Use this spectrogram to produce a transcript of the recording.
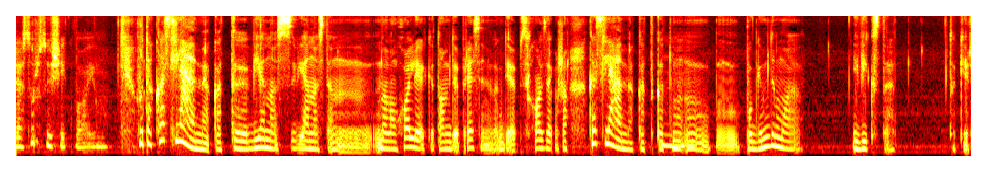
resursų išeikvojimu. Rūta, kas lemia, kad vienas, vienas ten melancholija, kitom depresija, nedaug dėjo psichozė kažko, kas lemia, kad, kad mm. po gimdymo įvyksta tokie,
